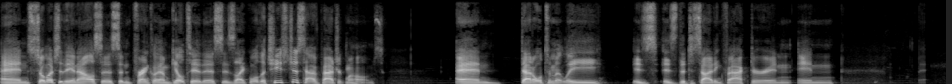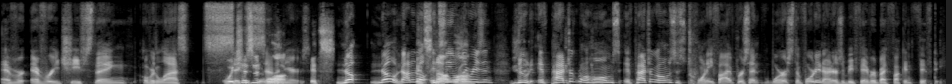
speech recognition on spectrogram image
And so much of the analysis, and frankly, I'm guilty of this, is like, well, the Chiefs just have Patrick Mahomes. And that ultimately is is the deciding factor in in every every Chiefs thing over the last six, which isn't seven wrong years. it's No, no, not at all. It's It's, not the only wrong. reason, dude. If Patrick Mahomes, if Patrick Mahomes is twenty five percent worse, the 49ers would be favored by fucking fifty.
